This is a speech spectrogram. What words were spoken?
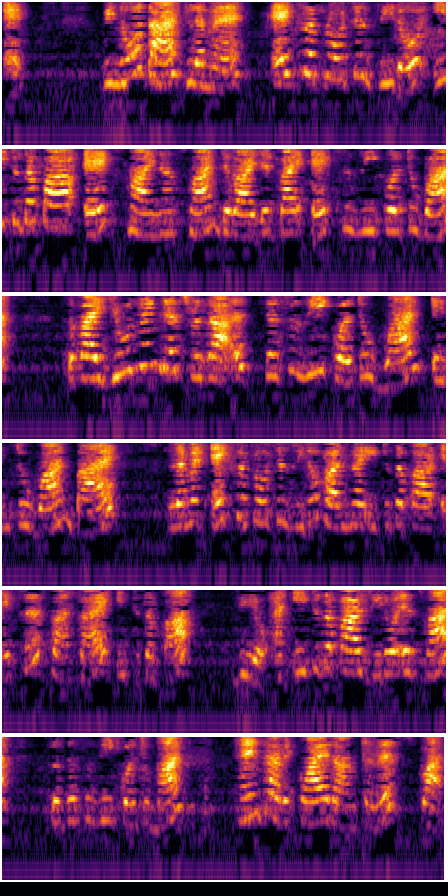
x. We know that limit x approaches 0 e to the power x minus 1 divided by x is equal to 1. So by using this result, this is equal to 1 into 1 by limit x approaches 0, 1 by e to the power x is 1 by e to the power 0. And e to the power 0 is 1. So this is equal to 1. Hence our required answer is 1.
